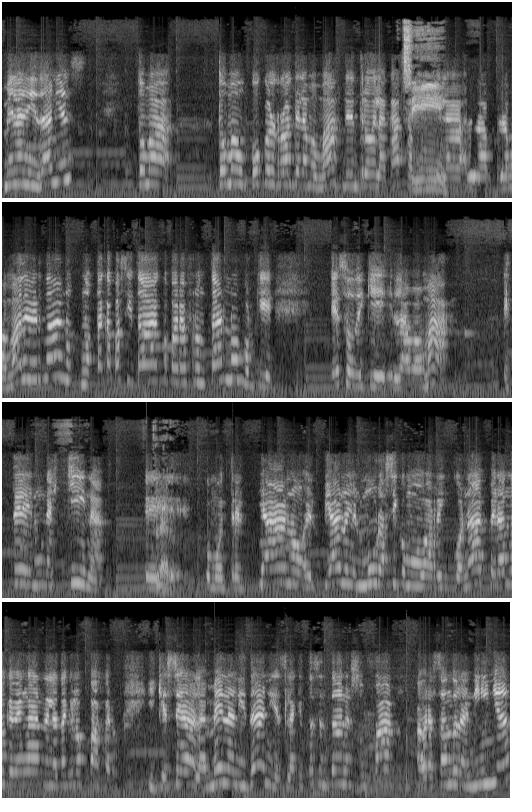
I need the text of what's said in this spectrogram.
Melanie Daniels toma toma un poco el rol de la mamá dentro de la casa, Sí. porque la, la- la mamá de verdad no, no está capacitada para afrontarlo, porque eso de que la mamá esté en una esquina eh, Claro. como entre el piano, el piano y el muro, así como arrinconada, esperando que vengan el ataque de los pájaros. Y que sea la Melanie Daniels la que está sentada en el sofá abrazando a la niña,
